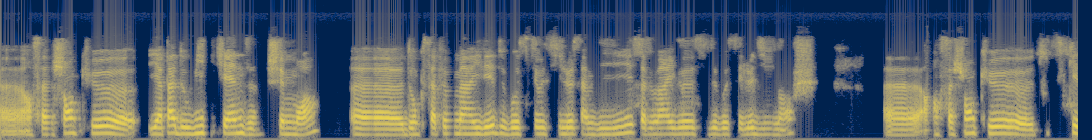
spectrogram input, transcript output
euh, en sachant que il n'y a pas de week-end chez moi. donc ça peut m'arriver de bosser aussi le samedi, ça peut m'arriver aussi de bosser le dimanche. Euh, en sachant que euh, toutes ces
